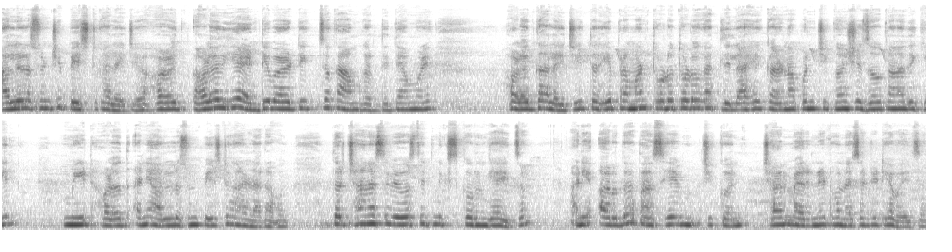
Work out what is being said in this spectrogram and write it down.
आले लसूणची पेस्ट घालायची. हळद हळद ही अँटीबायोटिकचं काम करते त्यामुळे हळद घालायची. तर हे प्रमाण थोडं थोडं घातलेलं आहे कारण आपण चिकन शिजवताना देखील मीठ हळद आणि आलं लसूण पेस्ट घालणार आहोत. तर छान असं व्यवस्थित मिक्स करून घ्यायचं. आणि अर्धा तास हे चिकन छान मॅरिनेट होण्यासाठी ठेवायचं.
